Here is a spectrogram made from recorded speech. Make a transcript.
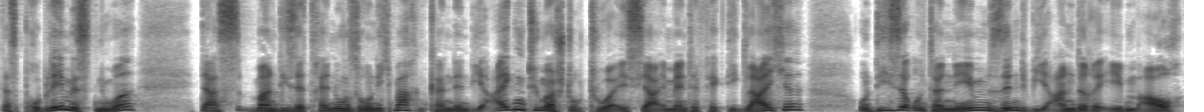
Das Problem ist nur, dass man diese Trennung so nicht machen kann, denn die Eigentümerstruktur ist ja im Endeffekt die gleiche und diese Unternehmen sind wie andere eben auch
